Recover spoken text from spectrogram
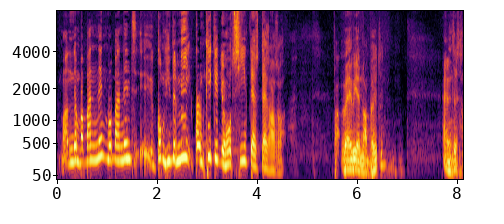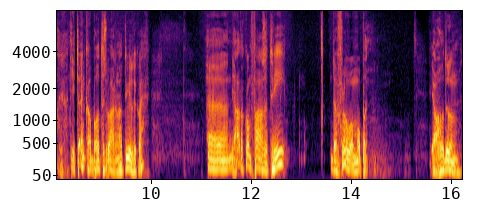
Maar, maar, maar niet. Kom hier mee, kom kijken, je gaat zien, het is, het al zo. Wij weer naar buiten. En die tuinkabouters waren natuurlijk weg. Uh, ja, dan komt fase 2. De flauwe moppen. Ja, goed doen.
